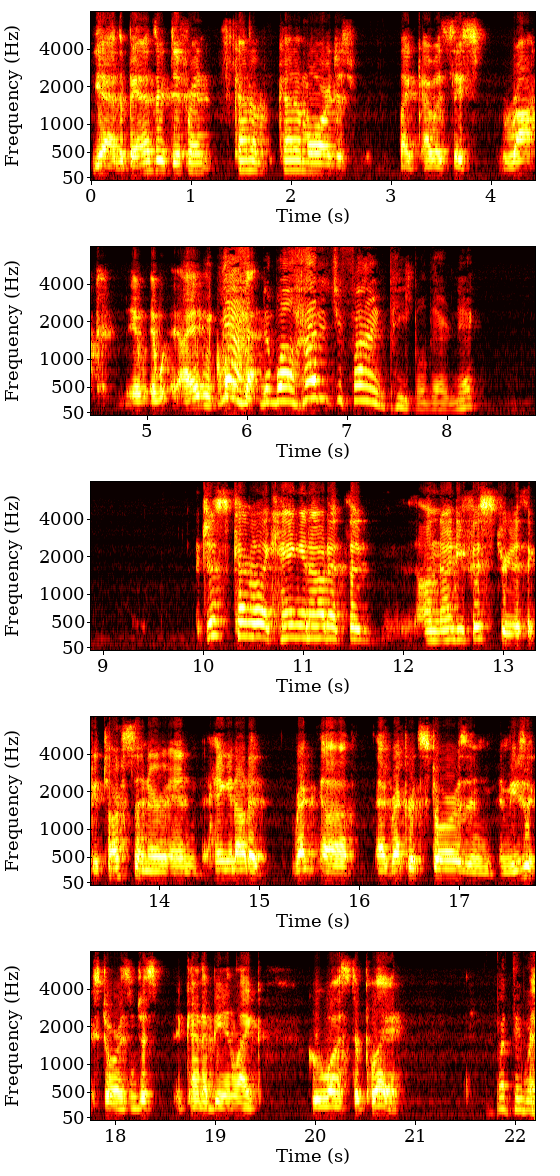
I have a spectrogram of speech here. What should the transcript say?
Yeah, the bands are different. Kind of, kind of more just like I would say rock. It, it, I hadn't quite Yeah. gotten- Well, how did you find people there, Nick? just kind of like hanging out at the on 95th Street at the Guitar Center and hanging out at rec, uh, at record stores and, and music stores and just kind of being like, who wants to play? But they were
